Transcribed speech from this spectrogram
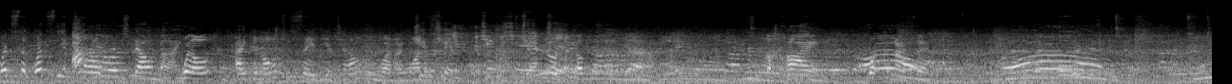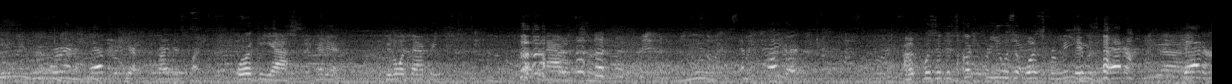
what's the what's the Up Italian? yours, down mine. Well, I can also say the Italian one. I want to say chin. chin or um, mm, l'chaim. What can I say? Oh. We're in heaven. Here, try this one. Orgiastic. It is. You know what that means? It's an adult term. Let me try it. Uh, was it as good for you as it was for me? It was better. Better.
